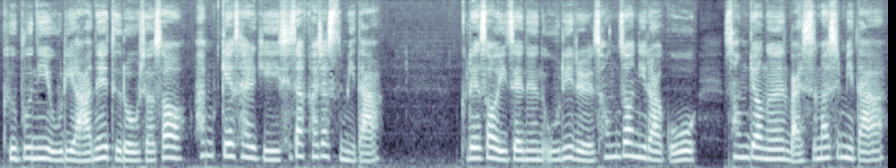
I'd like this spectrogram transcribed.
그분이 우리 안에 들어오셔서 함께 살기 시작하셨습니다. 그래서 이제는 우리를 성전이라고 성경은 말씀하십니다.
